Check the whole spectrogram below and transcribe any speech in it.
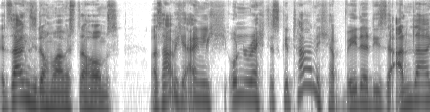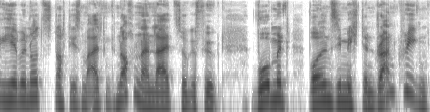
Jetzt sagen Sie doch mal, Mr. Holmes, was habe ich eigentlich Unrechtes getan? Ich habe weder diese Anlage hier benutzt, noch diesem alten Knochen ein Leid zugefügt. Womit wollen Sie mich denn dran kriegen?«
